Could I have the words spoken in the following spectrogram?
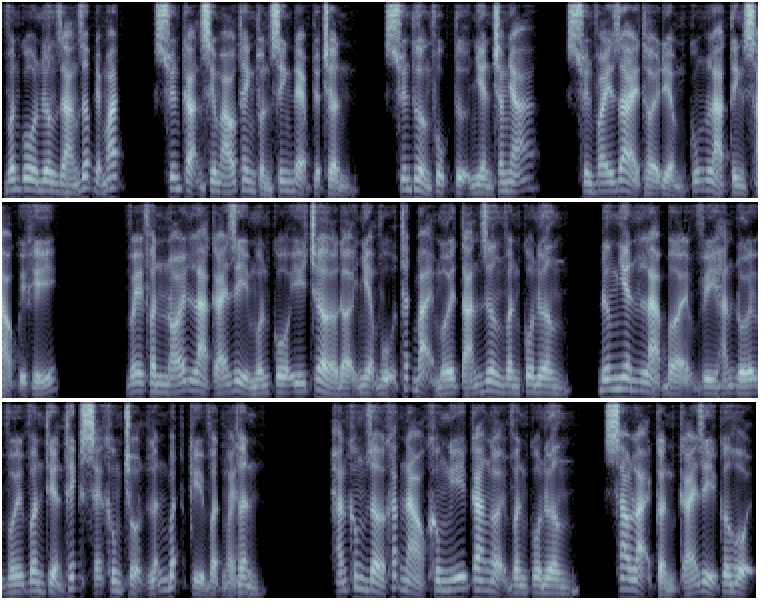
Vân cô nương dáng rất đẹp mắt, xuyên cạn xiêm áo thanh thuần xinh đẹp tuyệt trần, xuyên thường phục tự nhiên trang nhã, xuyên váy dài thời điểm cũng là tinh xảo quý khí. Về phần nói là cái gì muốn cố ý chờ đợi nhiệm vụ thất bại mới tán dương vân cô nương, đương nhiên là bởi vì hắn đối với vân thiện thích sẽ không trộn lẫn bất kỳ vật ngoài thân. Hắn không giờ khắc nào không nghĩ ca ngợi vân cô nương, sao lại cần cái gì cơ hội?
